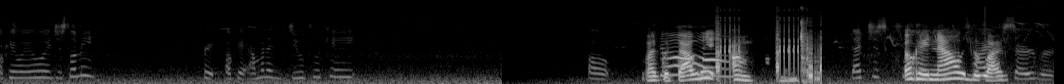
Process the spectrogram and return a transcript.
Okay, wait, wait, wait. Just let me. Frick. Okay, I'm gonna duplicate. Oh, Like without it, I'm. that just. Okay, the now it's entire alive. server.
